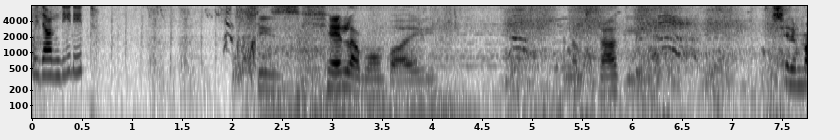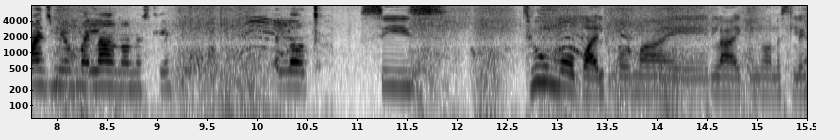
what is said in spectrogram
We done did it. She's hella mobile. And I'm struggling. She reminds me of my Lahn, honestly. A lot. She's too mobile for my liking, honestly.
